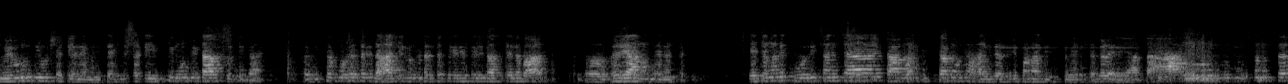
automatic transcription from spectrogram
मिळवून देऊ शकले नाही. म्हणजे त्यांच्यासाठी इतकी मोठी टास्क होती का? इथं कुठेतरी दहा किलोमीटरच्या पेरीफेरीत असलेलं बाळ घरी आणून देण्यासाठी. याच्यामध्ये पोलिसांच्या कामात इतका मोठा हलगर्जीपणा दिसतोय सगळे. आता आज दिवसानंतर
